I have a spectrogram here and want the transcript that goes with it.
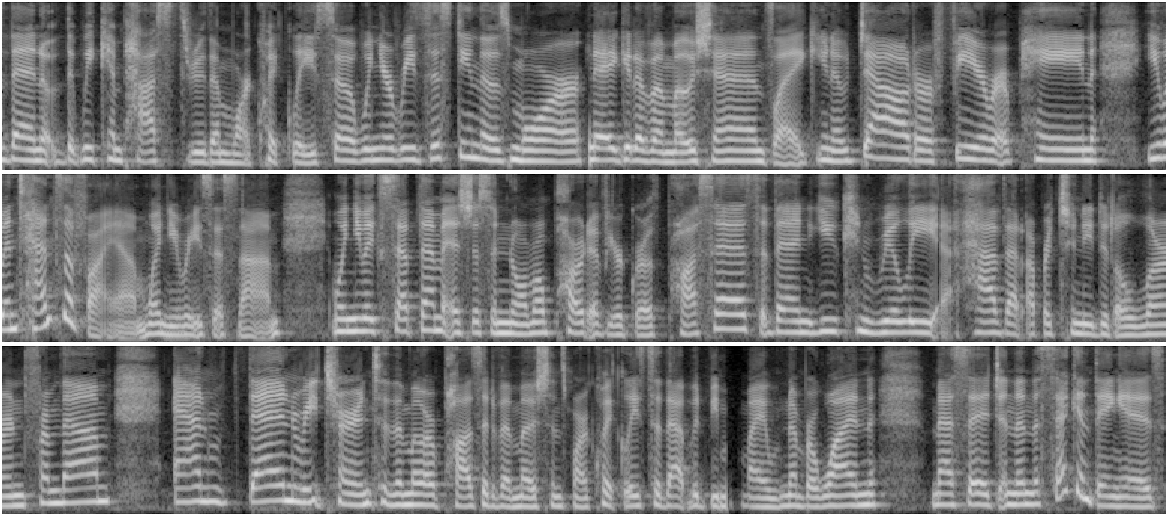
then that we can pass through them more quickly. So when you're resisting those more negative emotions like you know doubt or fear or pain, you intensify them when you resist them. When you accept them as just a normal part of your growth process, then you can really have that opportunity to learn from them and then return to the more positive emotions more quickly. So that would be my number one message. And then the second thing is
